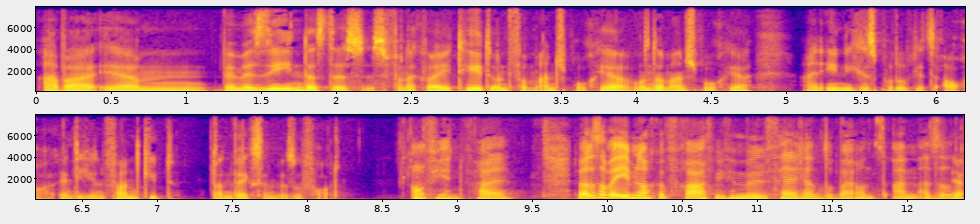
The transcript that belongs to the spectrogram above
Aber ähm, wenn wir sehen, dass das es von der Qualität und vom Anspruch her, unserem Anspruch her, ein ähnliches Produkt jetzt auch endlich in Pfand gibt, dann wechseln wir sofort. Auf jeden Fall. Du hast aber eben noch gefragt, wie viel Müll fällt dann so bei uns an? Also Ja.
